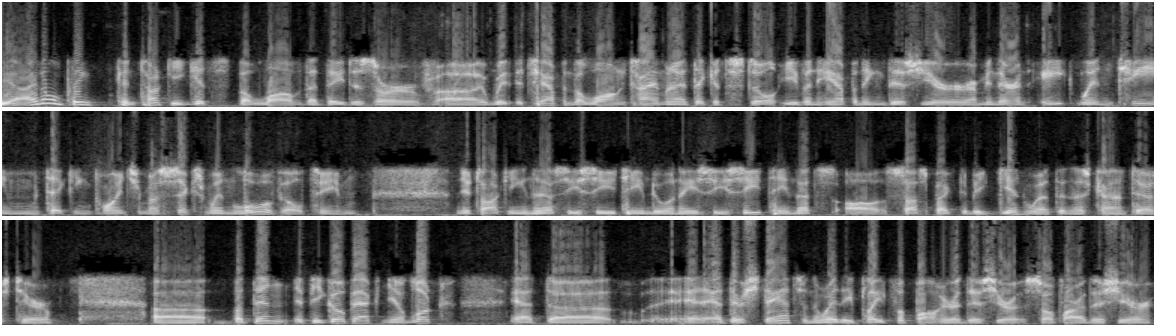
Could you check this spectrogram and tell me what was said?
Yeah, I don't think Kentucky gets the love that they deserve. Uh, it's happened a long time, and I think it's still even happening this year. I mean, they're an eight-win team taking points from a six-win Louisville team. And you're talking an SEC team to an ACC team. That's a suspect to begin with in this contest here. Uh, but then, if you go back and you look at uh, at their stats and the way they played football here this year, so far this year,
